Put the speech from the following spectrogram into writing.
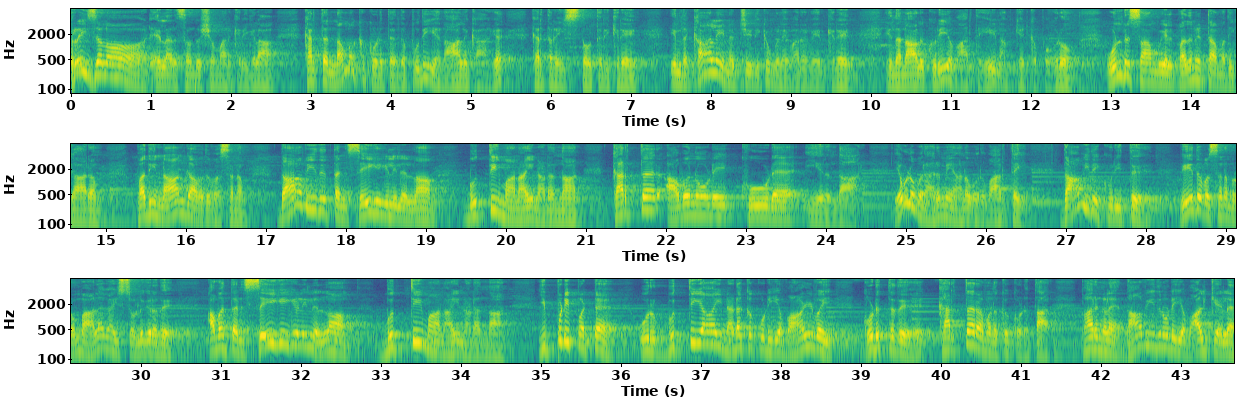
Price எல்லோரும் எல்லாரும் சந்தோஷமாக இருக்கிறீங்களா? கர்த்தர் நமக்கு கொடுத்த இந்த புதிய நாளுக்காக கர்த்தரை ஸ்தோத்தரிக்கிறேன். இந்த காலை நற்செய்திக்கு உங்களை வரவேற்கிறேன். இந்த நாளுக்குரிய வார்த்தையை நாம் கேட்கப் போகிறோம். ஒன்று சாமுவேல் பதினெட்டாம் அதிகாரம் பதினான்காவது வசனம். தாவீது தன் செய்கைகளிலெல்லாம் புத்திமானாய் நடந்தான். கர்த்தர் அவனோடே கூட இருந்தார். எவ்வளோ ஒரு அருமையான ஒரு வார்த்தை. தாவிதை குறித்து வேதவசனம் ரொம்ப அழகாய் சொல்லுகிறது. அவன் தன் செய்கைகளில் எல்லாம் புத்திமானாய் நடந்தான். இப்படிப்பட்ட ஒரு புத்தியாய் நடக்கக்கூடிய வாழ்வை கொடுத்தது கர்த்தர் அவனுக்கு கொடுத்தார். பாருங்களேன் தாவீதனுடைய வாழ்க்கையில்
